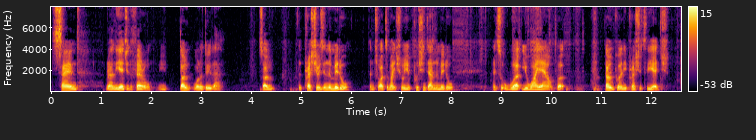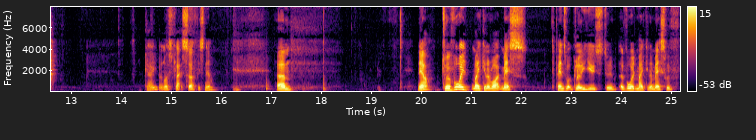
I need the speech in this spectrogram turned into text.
sand around the edge of the ferrule. You don't want to do that. So the pressure is in the middle and try to make sure you're pushing down the middle and sort of work your way out, but don't put any pressure to the edge. Okay, you've got a nice flat surface now. Um, now, to avoid making a right mess, depends what glue you use, to avoid making a mess with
